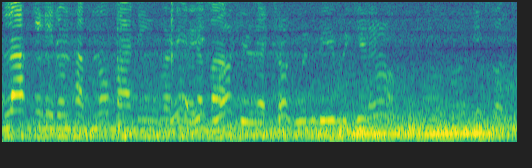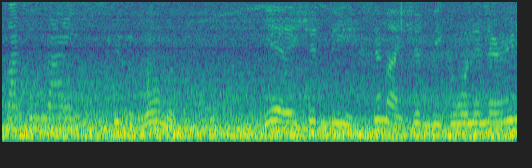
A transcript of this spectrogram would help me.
Lucky he don't have nobody over Yeah, there he's lucky that truck wouldn't be able to get out. This one's bad design. Stupid woman. Yeah, they shouldn't be, Semi shouldn't be going in there anyway.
